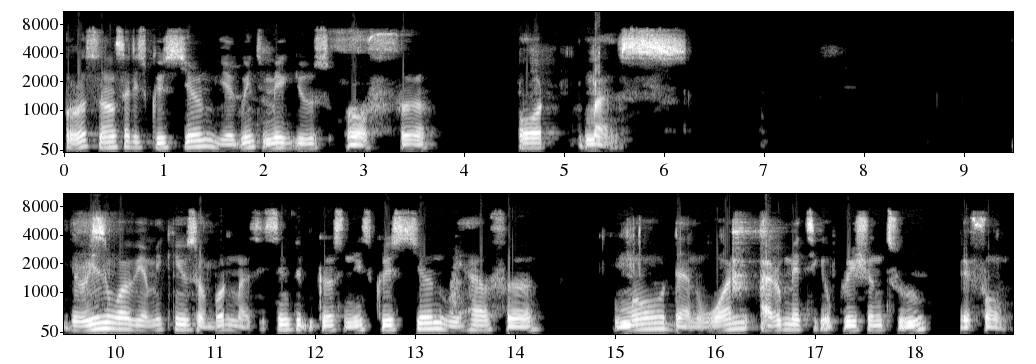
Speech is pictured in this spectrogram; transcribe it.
for us to answer this question we are going to make use of uh, BODMAS the reason why we are making use of BODMAS is simply because in this question we have uh, more than one arithmetic operation to perform.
